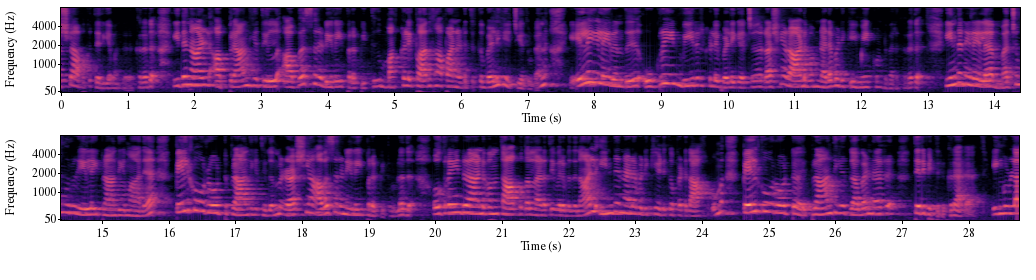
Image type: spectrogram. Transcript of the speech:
ரஷ்யாவுக்கு தெரிய வந்திருக்கிறது. இதனால் அப்பிராந்தியத்தில் அவசர நிலை பிறப்பித்து மக்களை பாதுகாப்பான இடத்திற்கு வெளியேற்றியதுடன் எல்லையிலிருந்து உக்ரைன் வீரர்களை வெளியேற்ற ரஷ்ய ராணுவம் நடவடிக்கை மேற்கொண்டு வருகிறது. இந்த நிலையில மற்றொரு எல்லை பிராந்தியமான பெல்கோரோட் பிராந்தியத்திலும் ரஷ்யா அவசர நிலை பிறப்பித்துள்ளது. உக்ரைன் ராணுவம் தாக்குதல் நடத்தி வருவதனால் இந்த நடவடிக்கை எடுக்கப்பட்டதாகவும் பெல்கோரோட் பிராந்திய கவர்னர் தெரிவித்திருக்கிறார். இங்குள்ள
